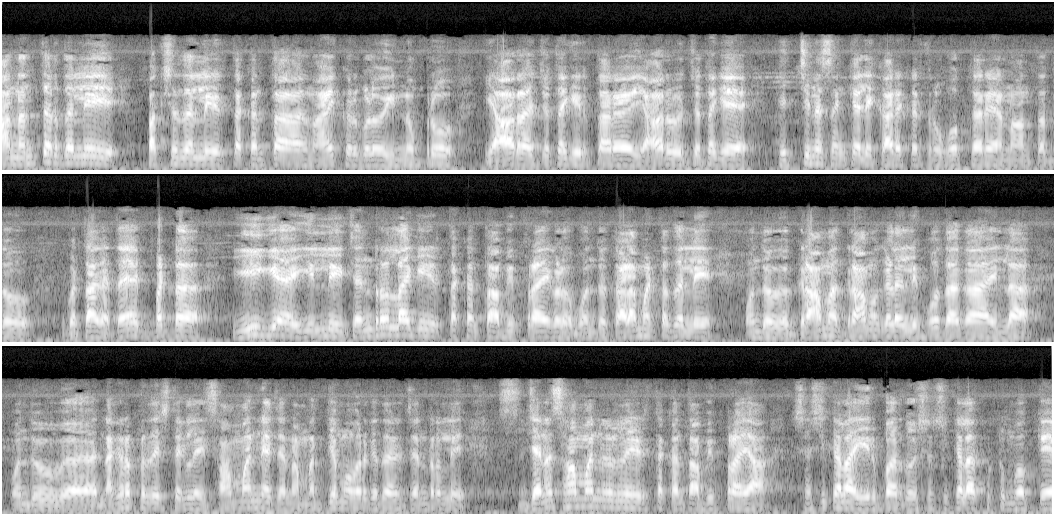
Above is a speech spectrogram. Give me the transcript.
ಆ ನಂತರದಲ್ಲಿ ಪಕ್ಷದಲ್ಲಿ ಇರ್ತಕ್ಕಂಥ ನಾಯಕರುಗಳು, ಇನ್ನೊಬ್ರು ಯಾರ ಜೊತೆಗಿರ್ತಾರೆ, ಯಾರು ಜೊತೆಗೆ ಹೆಚ್ಚಿನ ಸಂಖ್ಯೆಯಲ್ಲಿ ಕಾರ್ಯಕರ್ತರು ಹೋಗ್ತಾರೆ ಅನ್ನೋವಂಥದ್ದು ಗೊತ್ತಾಗತ್ತೆ. ಬಟ್ ಈಗ ಇಲ್ಲಿ ಜನರಲ್ ಆಗಿ ಇರ್ತಕ್ಕಂಥ ಅಭಿಪ್ರಾಯಗಳು, ಒಂದು ತಳಮಟ್ಟದಲ್ಲಿ, ಒಂದು ಗ್ರಾಮ, ಗ್ರಾಮಗಳಲ್ಲಿ ಹೋದಾಗ ಇಲ್ಲ, ಒಂದು ನಗರ ಪ್ರದೇಶಗಳಲ್ಲಿ ಸಾಮಾನ್ಯ ಜನ, ಮಧ್ಯಮ ವರ್ಗದ ಜನರಲ್ಲಿ, ಜನಸಾಮಾನ್ಯರಲ್ಲಿ ಇರ್ತಕ್ಕಂಥ ಅಭಿಪ್ರಾಯ, ಶಶಿಕಲಾ ಇರಬಾರ್ದು, ಶಶಿಕಲಾ ಕುಟುಂಬಕ್ಕೆ,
